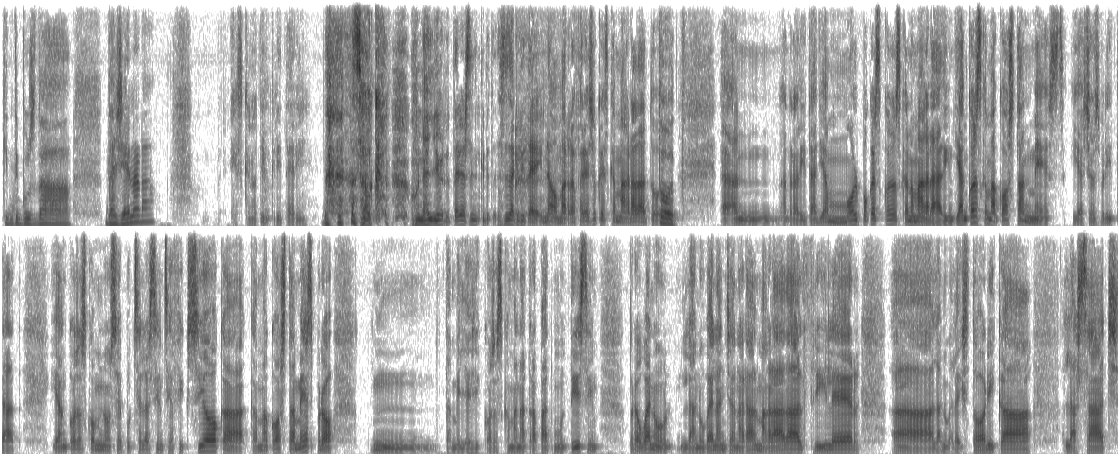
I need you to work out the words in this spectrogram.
quin tipus de, de gènere? És que no tinc criteri. Soc una criteri. Sense criteri. No, me refereixo que és que m'agrada tot. Tot en, en realitat hi ha molt poques coses que no m'agradin. Hi ha coses que m'acosten més, i això és veritat. Hi ha coses com, no sé, potser la ciència-ficció, que, que m'acosta més, però mm, també he llegit coses que m'han atrapat moltíssim. Però, bueno, la novel·la en general m'agrada, el thriller, eh, la novel·la històrica, l'assaig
